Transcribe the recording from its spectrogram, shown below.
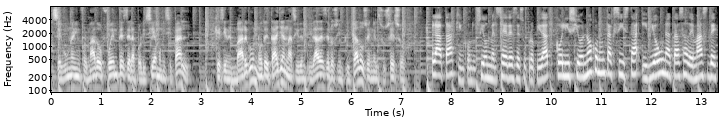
según han informado fuentes de la Policía Municipal, que sin embargo no detallan las identidades de los implicados en el suceso. Plata, quien conducía un Mercedes de su propiedad, colisionó con un taxista y dio una tasa de más de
